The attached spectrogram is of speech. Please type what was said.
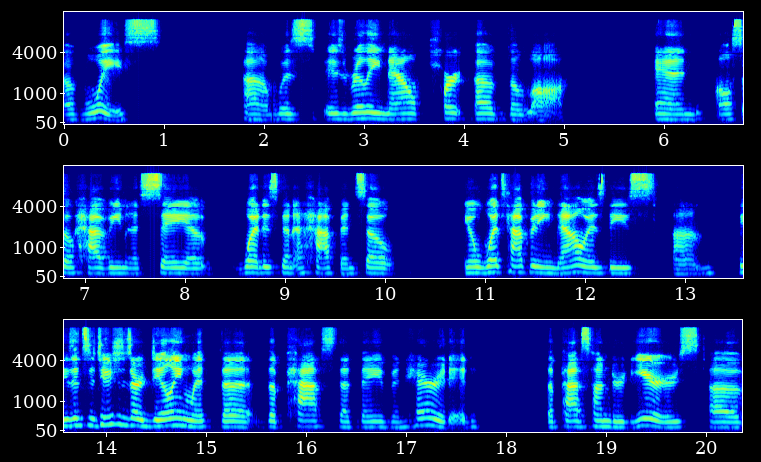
a voice uh, was is really now part of the law and also having a say of what is going to happen so you know what's happening now is these um, these institutions are dealing with the the past that they've inherited the past hundred years of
